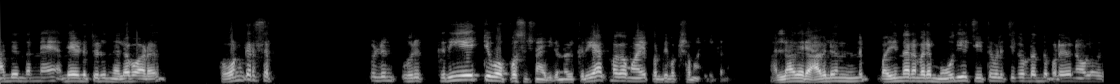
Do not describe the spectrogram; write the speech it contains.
ആദ്യം തന്നെ അദ്ദേഹം എടുത്തൊരു നിലപാട് കോൺഗ്രസ് എപ്പോഴും ഒരു ക്രിയേറ്റീവ് ഓപ്പോസിഷൻ ആയിരിക്കണം ഒരു ക്രിയാത്മകമായ പ്രതിപക്ഷമായിരിക്കണം. അല്ലാതെ രാവിലെ നിന്ന് വൈകുന്നേരം വരെ മോദിയെ ചീത്ത വിളിച്ചുകൊണ്ട് എന്ത് പ്രയോജനമുള്ളത്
